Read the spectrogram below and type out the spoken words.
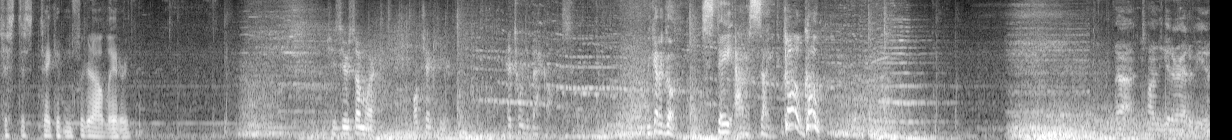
Just just take it and figure it out later. She's here somewhere. I'll check here. Head toward the back office. We gotta go. Stay out of sight. Go, go! Alright, time to get her out of here.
